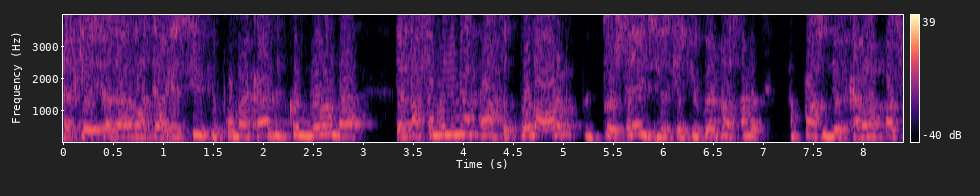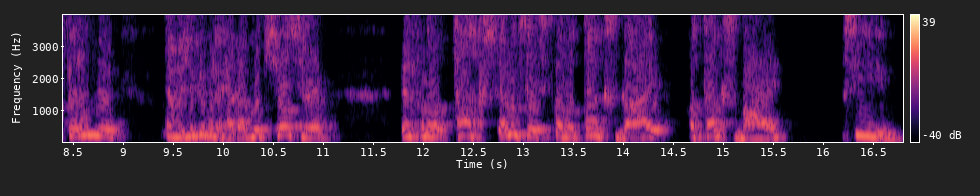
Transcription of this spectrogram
Eu fiquei hospedado no hotel Recife, o Paul McCartney ficou no meu andar. Ele passava na minha porta toda hora, os três dias que ele ficou, ele passava a porta dele, ficava na porta esperando ele. Então, um dia que eu falei, have a good show, sir. Ele falou, thanks. Eu não sei se falou thanks, guy, ou thanks, bye. Assim,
